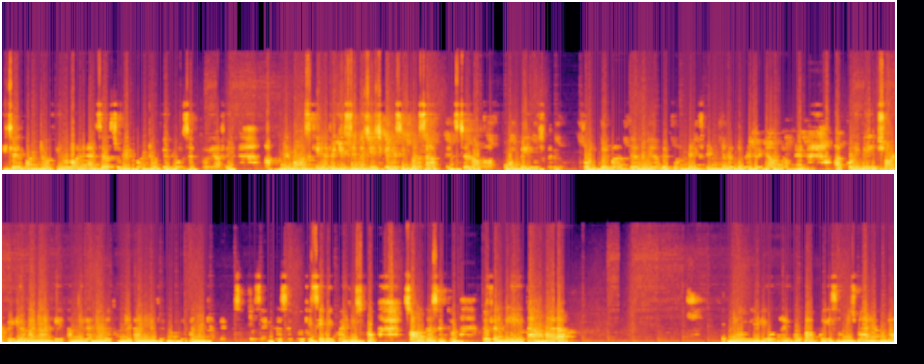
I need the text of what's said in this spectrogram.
teacher point of view और as a student point of view बोल सकते हो या फिर अपने बॉस के या फिर किसी भी चीज़ के लिए सिंपल सा आप इंस्टेड ऑफ़ आप फ़ोन पे यूज़ करें फ़ोन पे बात कर रहे हो या फिर फ़ोन पे एक्सप्लेन कर रहे हो तो बेटर क्या होगा फ्रेंड आप कोई भी शॉर्ट वीडियो बना के थंबनेल बना रहे थंबनेल डालिए या फिर नॉर्मल बना के आप सेंड कर सकते हो, किसी भी क्वेरीज को सॉल्व कर सकते हो। तो फ्रेंड ये था हमारा न्यू वीडियो आई होप आपको ये समझ में आया होगा।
